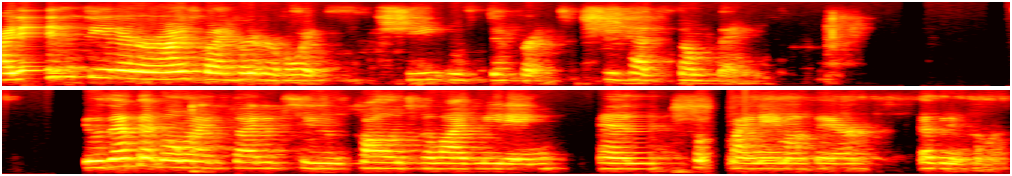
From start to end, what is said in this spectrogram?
I didn't see it in her eyes, but I heard her voice. She was different. She had something. It was at that moment I decided to call into the live meeting and put my name out there as a newcomer.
